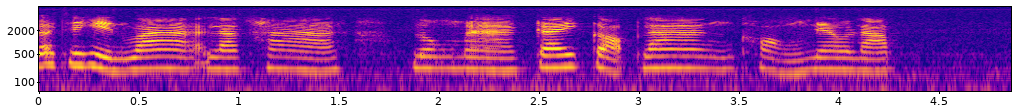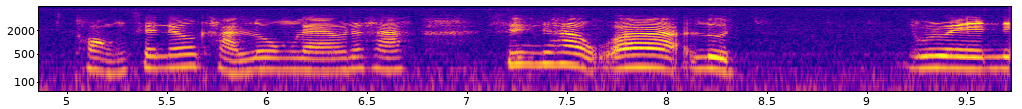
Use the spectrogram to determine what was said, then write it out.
ก็จะเห็นว่าราคาลงมาใกล้กรอบล่างของแนวรับของชแนลขาลงแล้วนะคะ ซึ่งถ้าว่าหลุดบริเวณ 1,300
